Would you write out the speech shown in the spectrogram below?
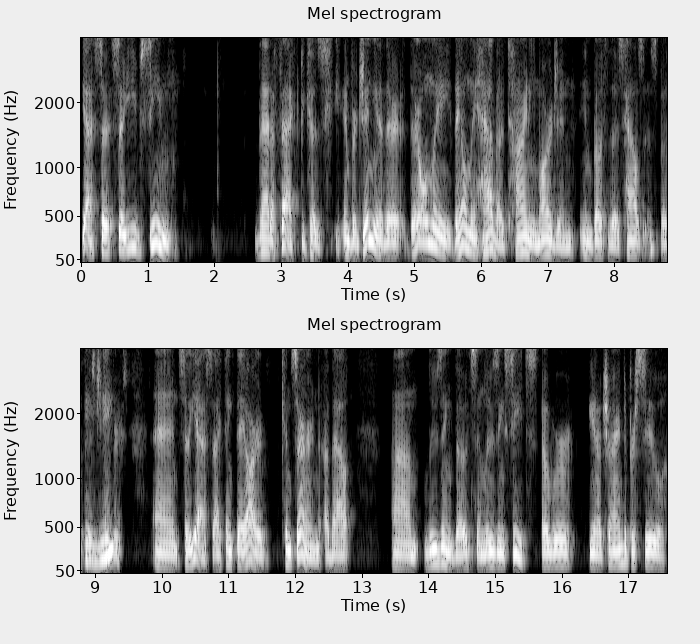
yeah, so so you've seen that effect because in Virginia they're they're only they only have a tiny margin in both of those houses, both those Mhm. chambers. And so yes, I think they are concerned about um, losing votes and losing seats over you know trying to pursue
